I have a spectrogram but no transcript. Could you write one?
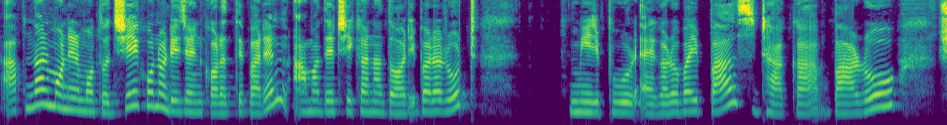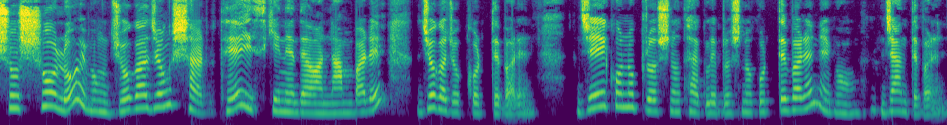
আপনার মনের মতো যে কোনো ডিজাইন করাতে পারেন। আমাদের ঠিকানা দরিপাড়া রোড, মিরপুর এগারো বাই পাঁচ, ঢাকা বারোশো ষোলো এবং যোগাযোগ স্বার্থে স্ক্রিনে দেওয়া নাম্বারে যোগাযোগ করতে পারেন। যে কোনো প্রশ্ন থাকলে প্রশ্ন করতে পারেন এবং জানতে পারেন।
